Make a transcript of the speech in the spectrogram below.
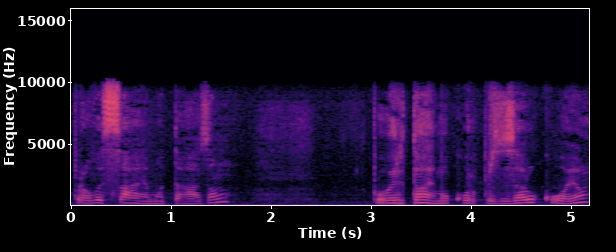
Провисаємо тазом, повертаємо корпус за рукою.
